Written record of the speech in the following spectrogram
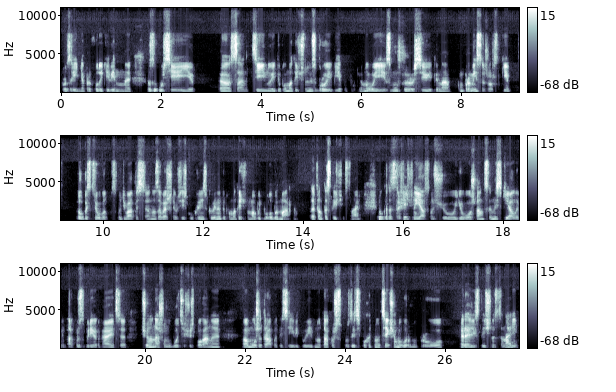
прозріння приходить, і він з усієї санкційної дипломатичної зброї б'є по Путіну і змушує Росію йти на компроміси жорсткі. То без цього сподіватися на завершення російсько-української війни дипломатично, мабуть, було би марно. Це фантастичний сценарій. Ну катастрофічно ясно, що його шанси низькі, але він також зберігається. Що на нашому боці щось погане може трапитися, і відповідно також з позиції похитнутися. Якщо ми говоримо про реалістичний сценарій,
